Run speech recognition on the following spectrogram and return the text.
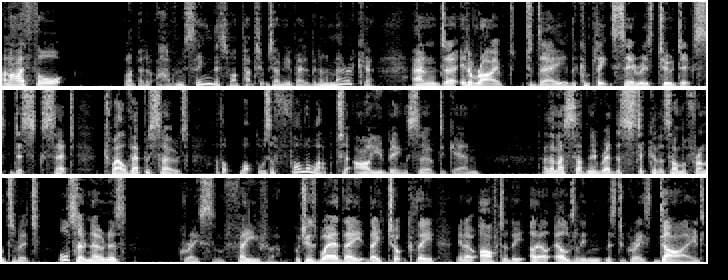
And I thought, well, I better. I haven't seen this one. Perhaps it was only available in America. And uh, it arrived today, the complete series, two disc, disc set, 12 episodes. I thought, what? There was a follow up to Are You Being Served Again? And then I suddenly read the sticker that's on the front of it, also known as Grace and Favour, which is where they, they took the, you know, after the elderly Mr. Grace died,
